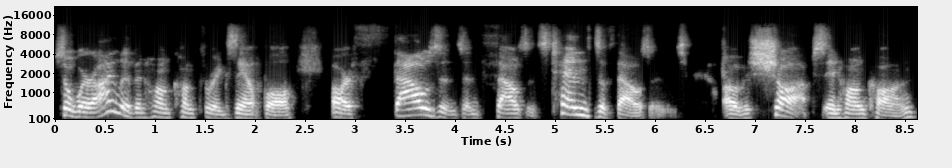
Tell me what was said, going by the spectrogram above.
So, where I live in Hong Kong, for example, are thousands and thousands, tens of thousands of shops in Hong Kong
